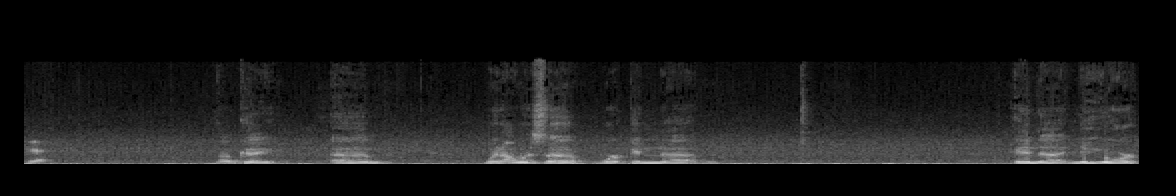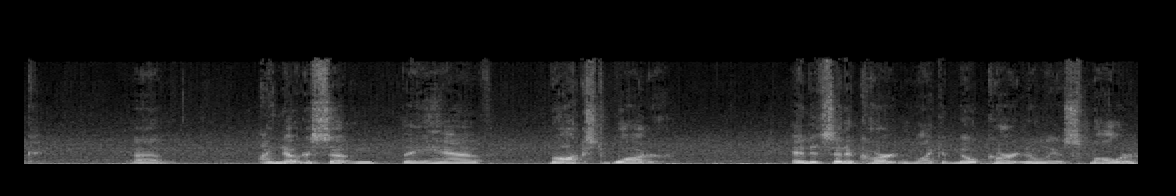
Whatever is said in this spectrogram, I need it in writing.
yeah. Okay. Um, when I was uh, working um, in uh, New York, um, I noticed something. They have boxed water, and it's in a carton, like a milk carton, only a smaller,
